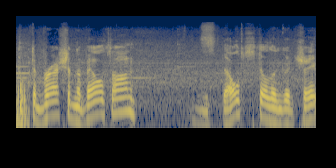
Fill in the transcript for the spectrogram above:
Put the brush and the belt on. The belt's still in good shape.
